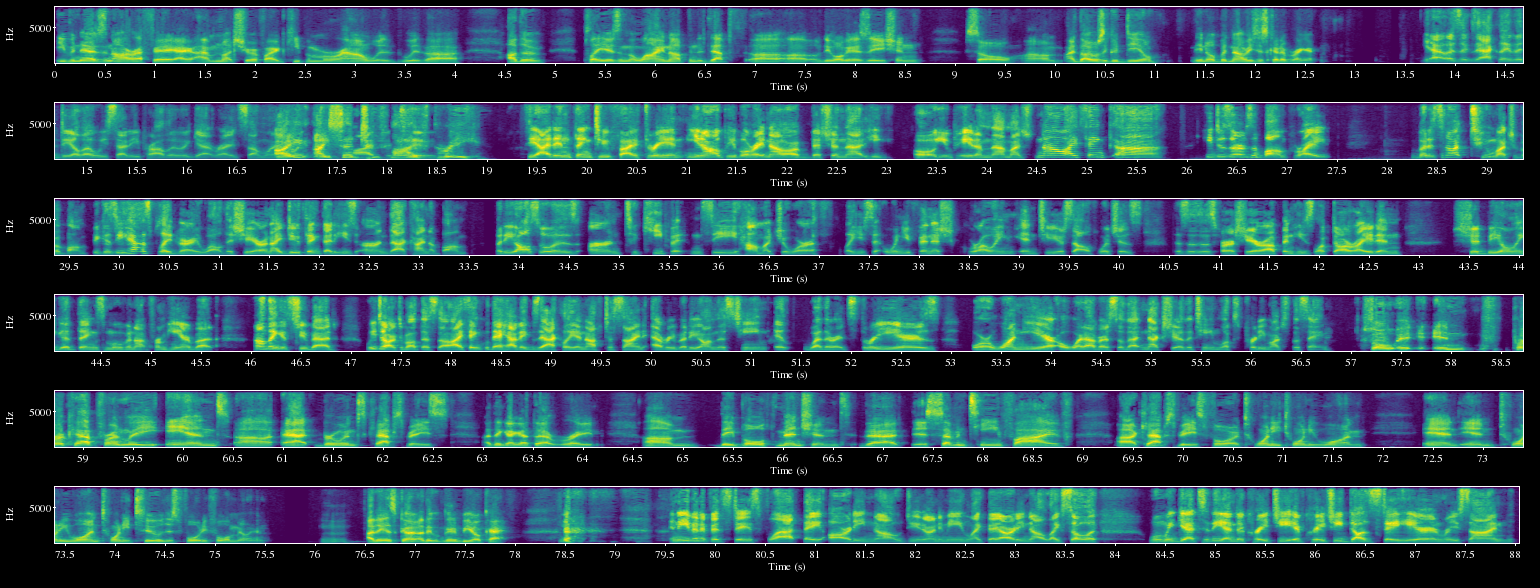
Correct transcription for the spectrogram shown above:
even as an RFA, I, I'm not sure if I'd keep him around with with uh, other players in the lineup and the depth uh, uh, of the organization. So um, I thought it was a good deal, you know. But now he's just got to bring it. Yeah, it was exactly the deal that we said he probably would get, right? Somewhere. I like I said two to five two. three. See, I didn't think two five three, and you know how people right now are bitching that he, oh, you paid him that much. No, I think uh, he deserves a bump, right? But it's not too much of a bump because he has played very well this year, and I do think that he's earned that kind of bump. But he also has earned to keep it and see how much you're worth, like you said, when you finish growing into yourself. Which is this is his first year up, and he's looked all right, and should be only good things moving up from here. But I don't think it's too bad. We talked about this though. I think they have exactly enough to sign everybody on this team, it, whether it's three years or one year or whatever, so that next year the team looks pretty much the same. So in per cap friendly and uh, at Bruins cap space, I think I got that right. Um, they both mentioned that is 17.5 uh, cap space for 2021 and in 21 22 there's 44 million. Mhm. I think it's good. I think we're going to be okay. And even if it stays flat, they already know. Do you know what I mean? Like they already know. Like so, like, when we get to the end of Krejci, if Krejci does stay here and resign,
